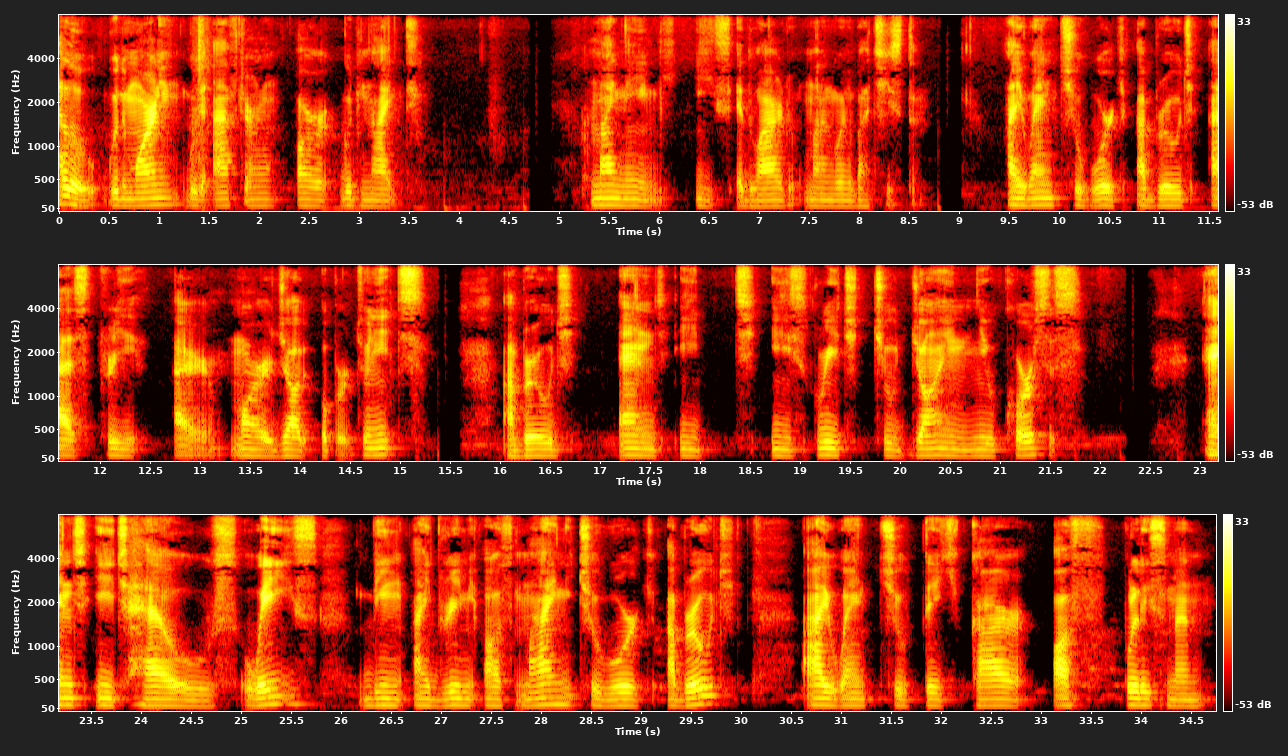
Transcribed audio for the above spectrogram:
Hello, good morning, good afternoon, or good night. My name is Eduardo Marangoni Batista. I went to work abroad as three are more job opportunities abroad and it is great to join new courses and it has ways been a dream of mine to work abroad. I went to take care of policemen.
